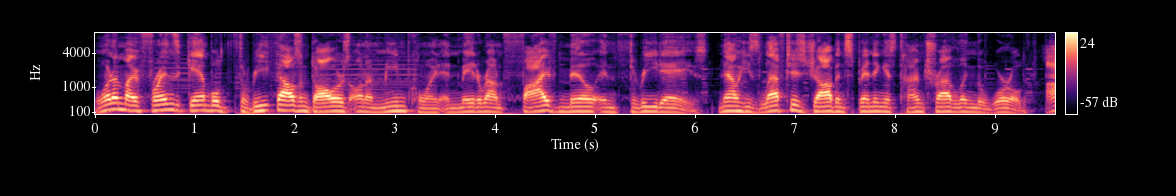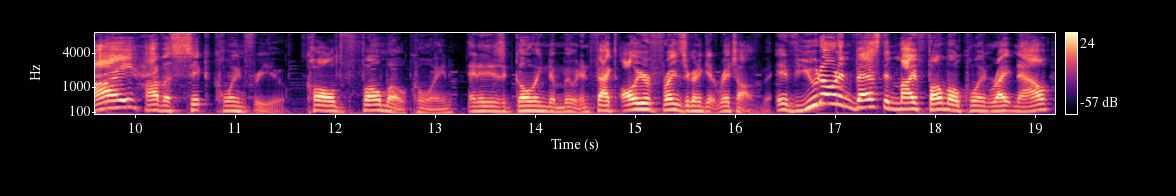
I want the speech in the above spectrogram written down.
One of my friends gambled $3,000 on a meme coin and made around 5 mil in three days. Now he's left his job and spending his time traveling the world. I have a sick coin for you called FOMO coin, and it is going to moon. In fact, all your friends are going to get rich off of it. If you don't invest in my FOMO coin right now,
